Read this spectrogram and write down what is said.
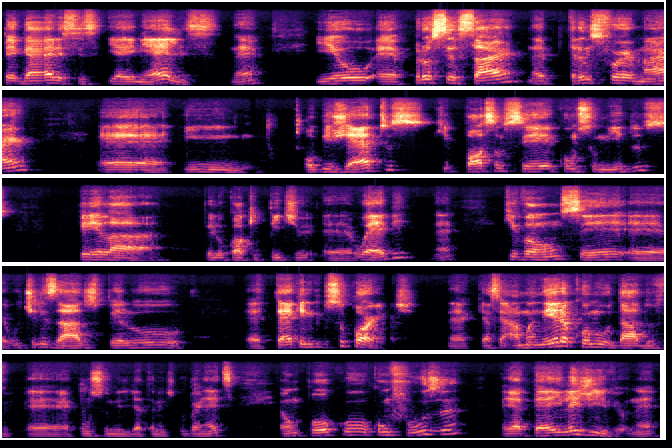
pegar esses IAMLs, né? E eu é, processar, né, transformar é, em objetos que possam ser consumidos pela, pelo cockpit é, web, né? Que vão ser é, utilizados pelo técnico de suporte. Né? Que, assim, a maneira como o dado é consumido diretamente do Kubernetes é um pouco confusa e até ilegível, né?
